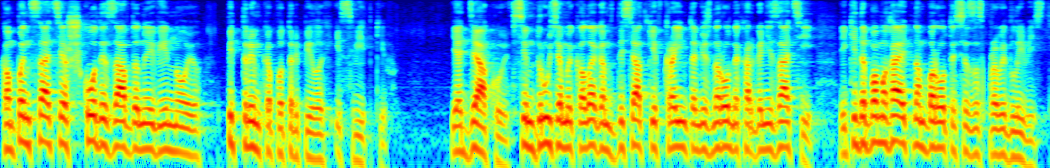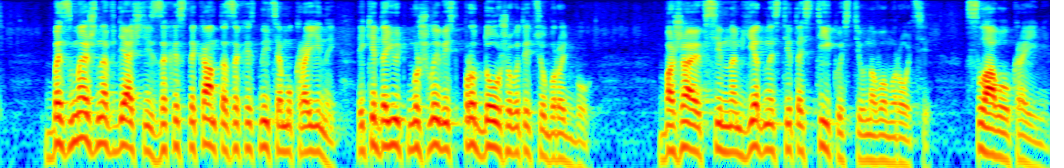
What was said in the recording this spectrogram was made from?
компенсація шкоди, завданої війною, підтримка потерпілих і свідків. Я дякую всім друзям і колегам з десятків країн та міжнародних організацій, які допомагають нам боротися за справедливість. Безмежна вдячність захисникам та захисницям України, які дають можливість продовжувати цю боротьбу. Бажаю всім нам єдності та стійкості у новому році. Слава Україні!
